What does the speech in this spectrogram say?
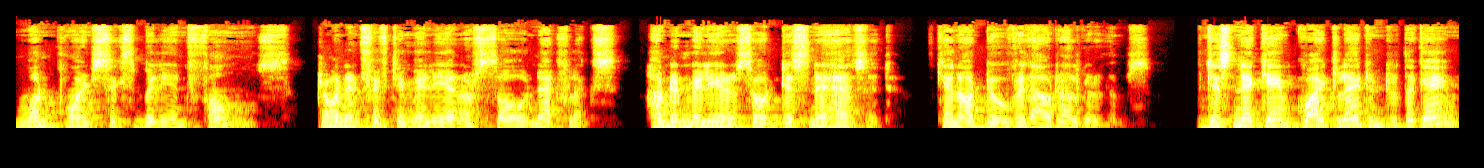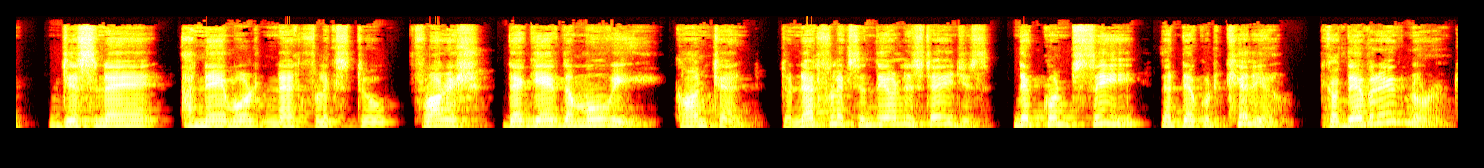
1.6 billion phones, 250 million or so Netflix, 100 million or so Disney has it. Cannot do without algorithms. Disney came quite late into the game. Disney enabled Netflix to flourish. They gave the movie content to Netflix in the early stages. They couldn't see that they could kill you because they were ignorant.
